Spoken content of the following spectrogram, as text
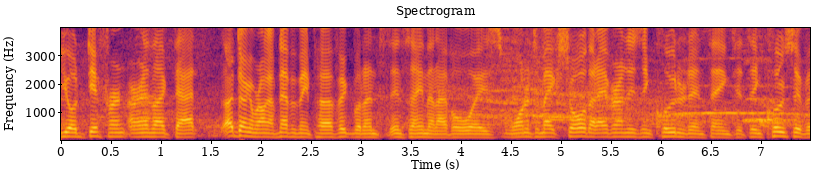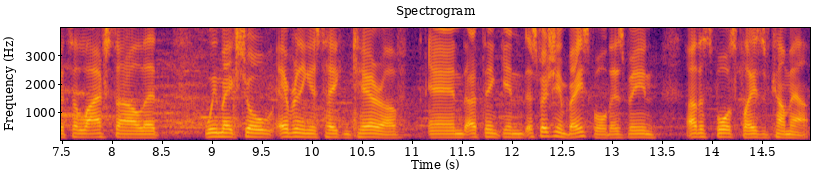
you're different or anything like that. Uh, don't get me wrong, I've never been perfect, but in, in, saying that, I've always wanted to make sure that everyone is included in things. It's inclusive, it's a lifestyle that we make sure everything is taken care of. And I think, in especially in baseball, there's been other sports players have come out,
